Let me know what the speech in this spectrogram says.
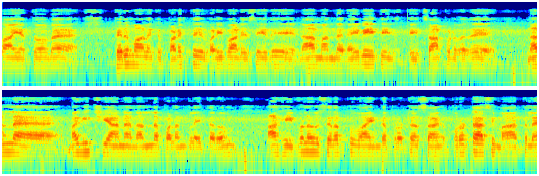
பாயத்தோட பெருமாளுக்கு படைத்து வழிபாடு செய்து நாம் அந்த நைவேத்தியத்தை சாப்பிடுவது நல்ல மகிழ்ச்சியான நல்ல பலன்களை தரும். ஆக இவ்வளவு சிறப்பு வாய்ந்த புரட்டாசா புரட்டாசி மாதத்தில்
